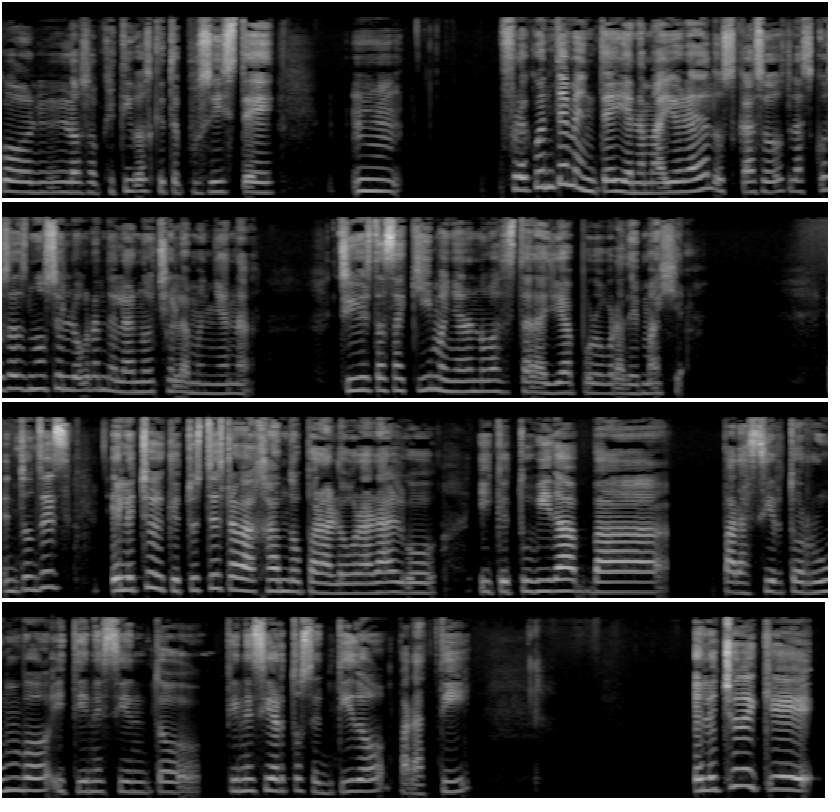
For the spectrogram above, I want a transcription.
con los objetivos que te pusiste. Mm, frecuentemente y en la mayoría de los casos las cosas no se logran de la noche a la mañana si estás aquí, mañana no vas a estar allá por obra de magia. Entonces, el hecho de que tú estés trabajando para lograr algo y que tu vida va para cierto rumbo y tiene cierto, tiene cierto sentido para ti, el hecho de que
